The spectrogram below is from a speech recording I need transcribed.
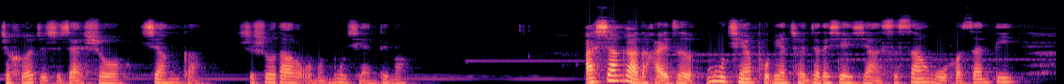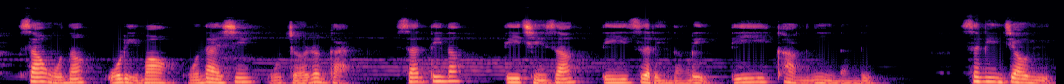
这何止是在说香港，是说到了我们目前，对吗？而香港的孩子目前普遍存在的现象是三无和三低。三无呢，无礼貌、无耐心、无责任感；三低呢，低情商、低自理能力、低抗逆能力。生命教育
